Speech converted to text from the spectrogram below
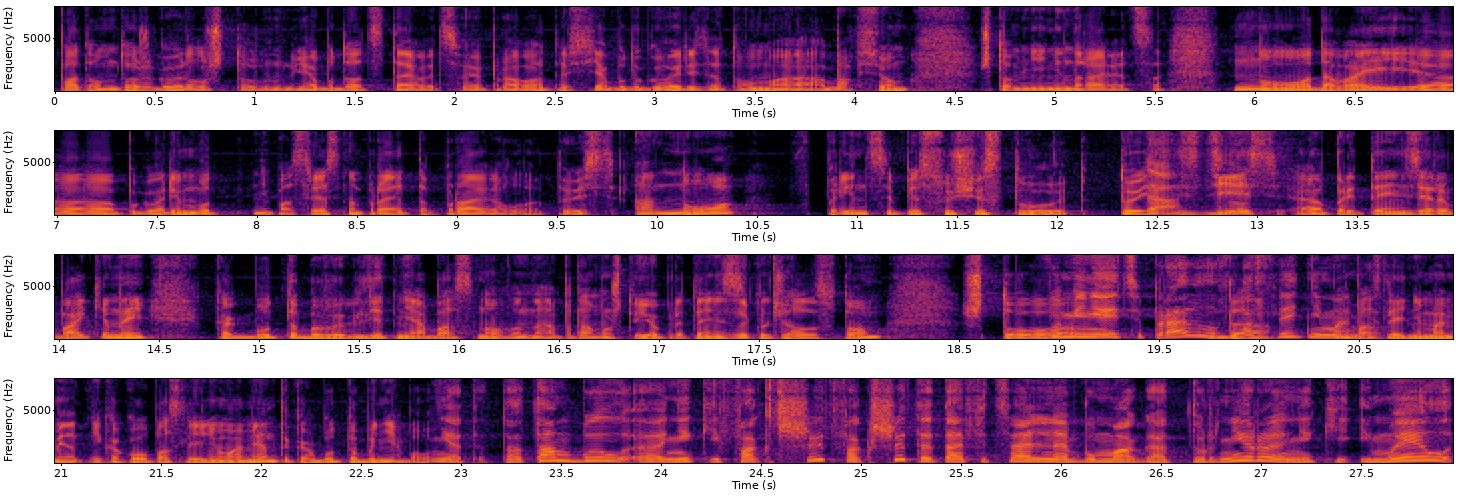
потом тоже говорила, что ну, я буду отстаивать свои права, то есть я буду говорить о том, обо всем, что мне не нравится. Но давай э, поговорим вот непосредственно про это правило правило. То есть оно в принципе существует. То есть Да, здесь э, претензия Рыбакиной как будто бы выглядит необоснованно, потому что ее претензия заключалась в том, что... Вы меняете правила Да, в последний момент. В последний момент. Никакого последнего момента как будто бы не было. Нет, то там был э, некий факт-шит. Факт-шит — это официальная бумага от турнира, некий имейл.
